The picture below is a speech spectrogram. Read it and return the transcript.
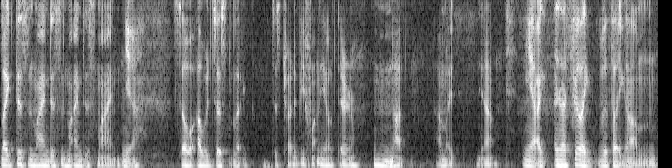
like this is mine this is mine this is mine Yeah, so i would just like just try to be funny out there Mhm. not i might yeah yeah. I, I feel like with like um,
